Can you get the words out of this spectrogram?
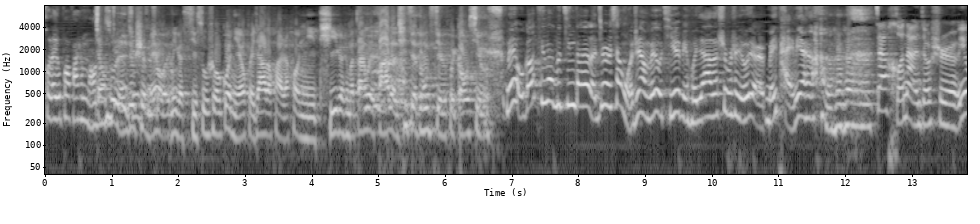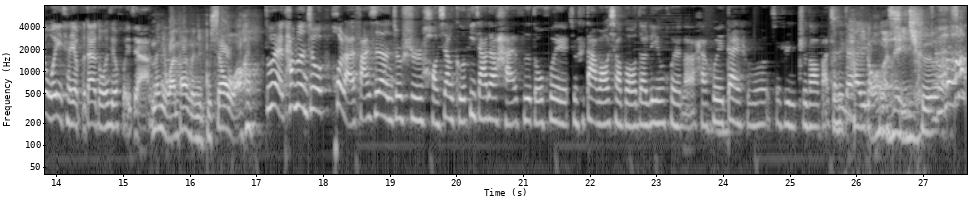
后来又爆发什么矛盾。江苏人就是没有那个习俗，说过年回家的话，然后你提一个什么单位发的这些东西会高兴。没有，我刚听到都惊呆了。就是像我这样没有提月饼回家的，是不是有点没牌面啊？在河南，就是因为我以前也不带东西回家。那你完蛋了，你不孝啊？对他们就后来发现，就是好像隔壁。家的孩子都会就是大包小包的拎回来，还会带什么？就是你知道吧？就是开一个红旗车？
